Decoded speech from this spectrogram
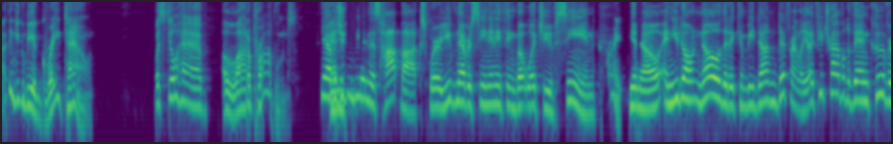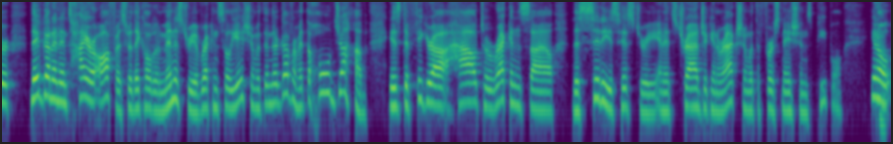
I think you can be a great town, but still have a lot of problems. Yeah, and but you can be in this hot box where you've never seen anything but what you've seen, right? You know, and you don't know that it can be done differently. If you travel to Vancouver, they've got an entire office, or they call it a ministry of reconciliation within their government. The whole job is to figure out how to reconcile the city's history and its tragic interaction with the First Nations people. You know, mm.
